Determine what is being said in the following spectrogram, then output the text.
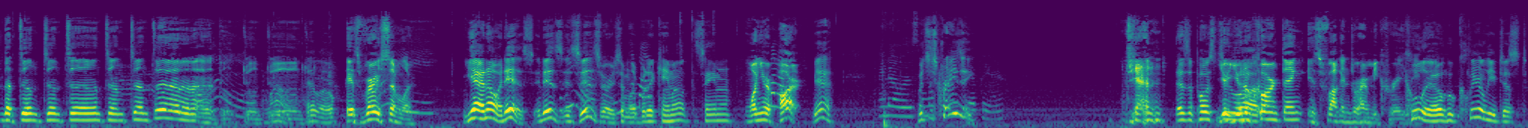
the dun dun dun dun dun dun dun dun dun dun. Hello. It's very similar. Yeah, no, it is. It is. It is very similar, but it came out the same. One year apart. Yeah, I know, Which is crazy. up here. Jen, as opposed to your to unicorn thing is fucking driving me crazy. uh, Coolio, who clearly just,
